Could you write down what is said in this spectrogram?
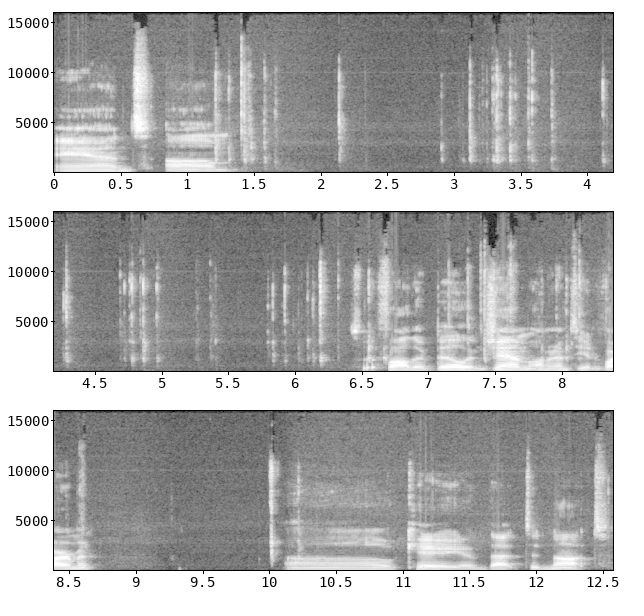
and um, so the father, Bill, and Jim on an empty environment. Uh, okay, and that did not,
